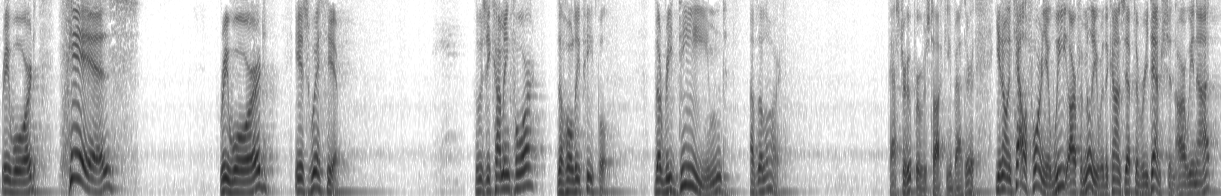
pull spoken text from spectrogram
reward, his reward is with him. Who is he coming for? The holy people, the redeemed of the Lord. Pastor Hooper was talking about there. You know, in California, we are familiar with the concept of redemption, are we not?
